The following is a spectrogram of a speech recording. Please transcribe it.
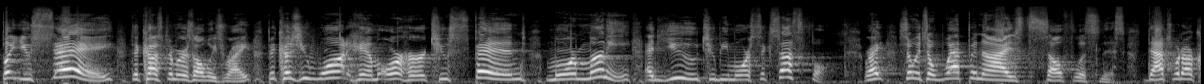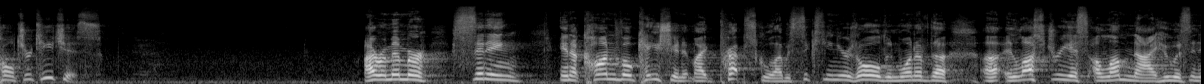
But you say the customer is always right because you want him or her to spend more money and you to be more successful right? So it's a weaponized selflessness. That's what our culture teaches. I remember sitting in a convocation at my prep school. I was 16 years old, and one of the uh, illustrious alumni, who was in,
